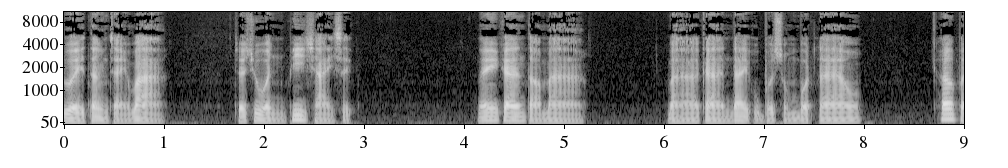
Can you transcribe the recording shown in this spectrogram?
ด้วยตั้งใจว่า จะชวนพี่ชายศึก ในการต่อมา มหาการได้อุปสมบทแล้ว เข้าไป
